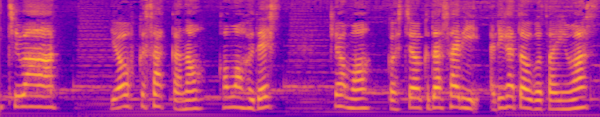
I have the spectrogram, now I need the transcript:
にちは。洋服作家のコモフです。今日もご視聴くださりありがとうございます。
